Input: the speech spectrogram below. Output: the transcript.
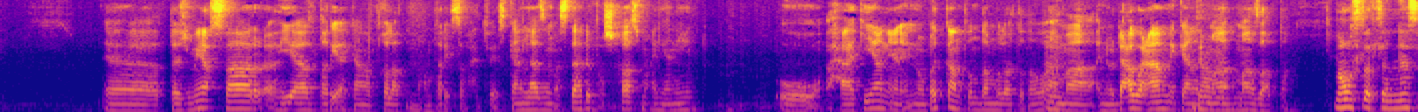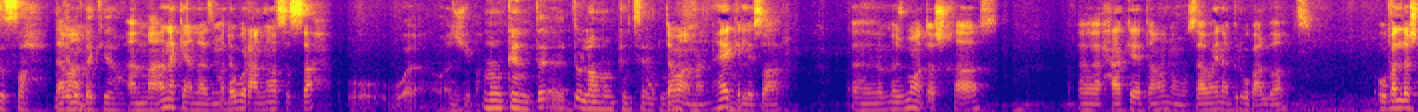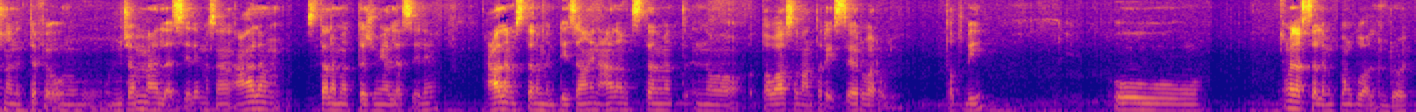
أه التجميع صار هي الطريقة كانت غلط عن طريق صفحة فيس كان لازم أستهدف أشخاص معينين واحاكيهم يعني إنه بدكم تنضموا للتطوع آه. أما إنه دعوة عامة كانت دعوة ما. ما ظابطة ما وصلت للناس الصح اللي بدك إياها. أما أنا كان لازم أدور على الناس الصح و... وأجيبها. ممكن ت- تقول لهم ممكن تساعدوا تماما. هيك اللي صار. آه، مجموعة أشخاص آه، حكيتهم وسوينا group على الواتس وبلشنا نتفق ونجمع الأسئلة. مثلا عالم استلمت تجميع الأسئلة عالم استلمت design عالم استلمت إنه التواصل عن طريق ال server والتطبيق. و أنا استلمت موضوع الأندرويد.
